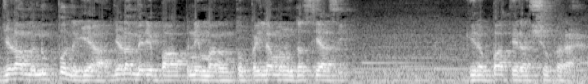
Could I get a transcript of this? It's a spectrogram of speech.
ਜਿਹੜਾ ਮੈਨੂੰ ਭੁੱਲ ਗਿਆ, ਜਿਹੜਾ ਮੇਰੇ ਬਾਪ ਨੇ ਮਰਨ ਤੋਂ ਪਹਿਲਾਂ ਮੈਨੂੰ ਦੱਸਿਆ ਸੀ ਕਿ ਰੱਬਾ ਤੇਰਾ ਸ਼ੁਕਰ ਹੈ।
